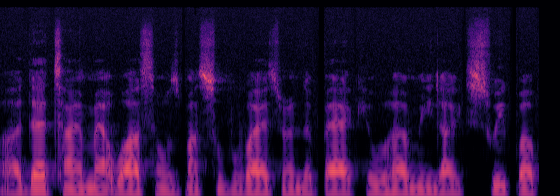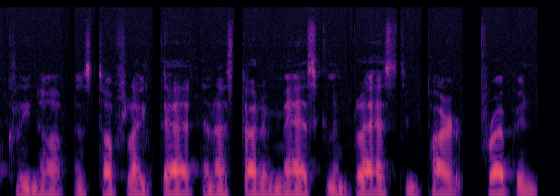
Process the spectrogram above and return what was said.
uh, at that time Matt Watson was my supervisor in the back. He would have me like sweep up, clean up, and stuff like that. Then I started masking and blasting, part prepping,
